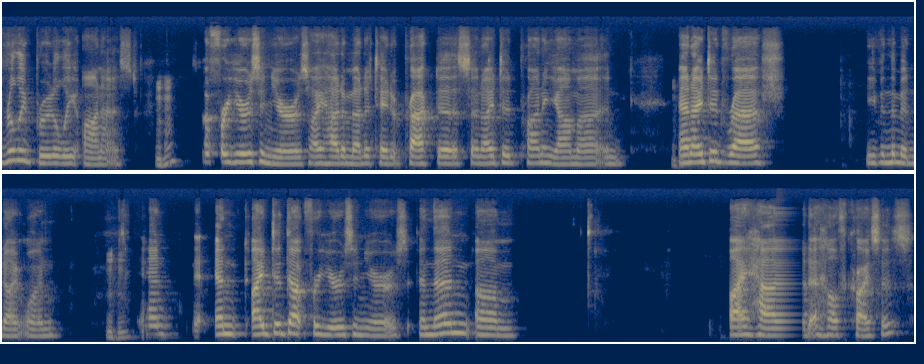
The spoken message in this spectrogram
really brutally honest. Mhm. So for years and years, I had a meditative practice, and I did pranayama, and Mhm. and I did resh, even the midnight one, Mhm. and and I did that for years and years, and then um, I had a health crisis,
